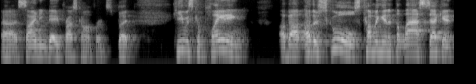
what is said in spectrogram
uh, signing day press conference, but he was complaining about other schools coming in at the last second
